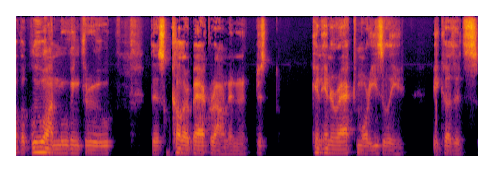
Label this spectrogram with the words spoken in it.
of a gluon moving through this color background, and it just can interact more easily because it's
